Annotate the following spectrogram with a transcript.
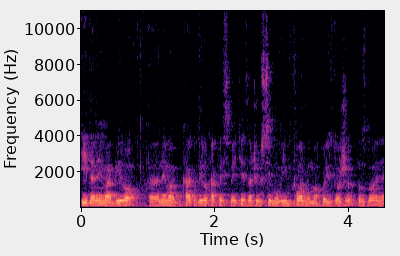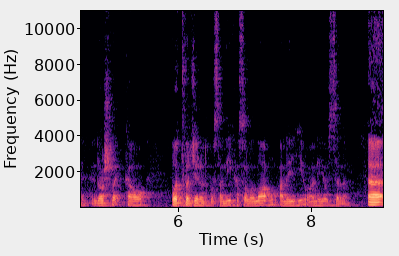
i da nema bilo e, nema kako bilo kakve smetje znači u svim ovim formama koji su došle, došle kao potvrđeno od poslanika sallallahu alejhi ve alihi wasallam. E,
